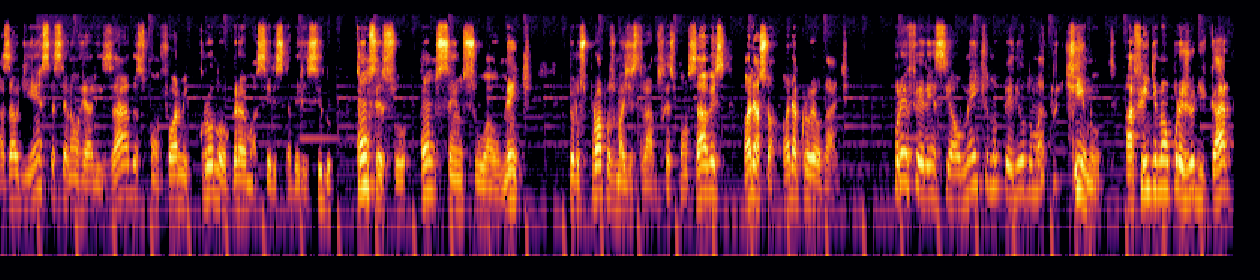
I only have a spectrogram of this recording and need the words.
As audiências serão realizadas conforme cronograma a ser estabelecido consensualmente pelos próprios magistrados responsáveis. Olha só, olha a crueldade preferencialmente no período matutino, a fim de não prejudicar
